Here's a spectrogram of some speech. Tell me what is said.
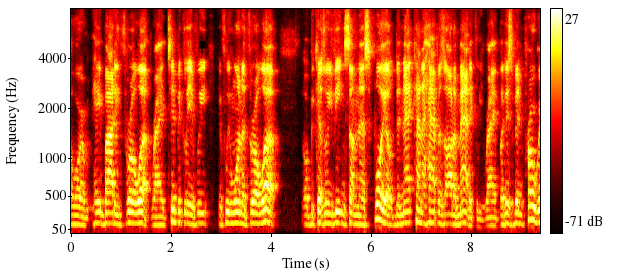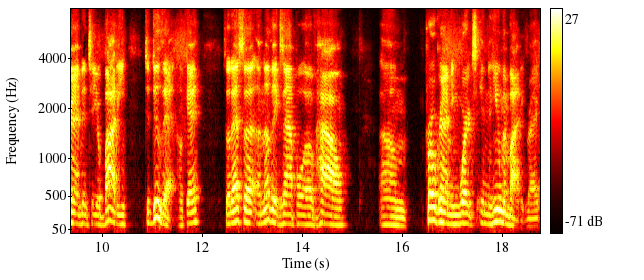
or "Hey, body, throw up," right? Typically, if we if we want to throw up, or because we've eaten something that's spoiled, then that kind of happens automatically, right? But it's been programmed into your body to do that. Okay, so that's a, another example of how um, programming works in the human body, right?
